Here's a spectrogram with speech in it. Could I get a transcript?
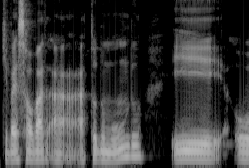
Que vai salvar a, a todo mundo. E o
